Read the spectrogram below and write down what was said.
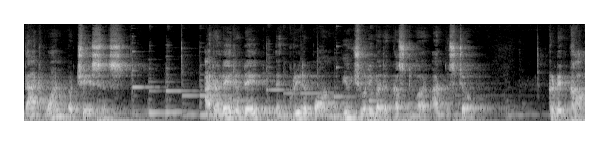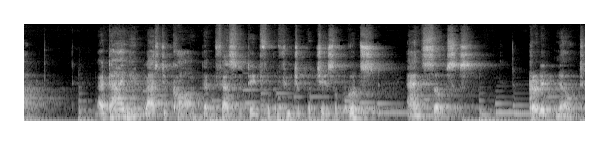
that one purchases at a later date agreed upon mutually by the customer and the store. Credit card. A tiny plastic card that facilitates for the future purchase of goods and services. Credit note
